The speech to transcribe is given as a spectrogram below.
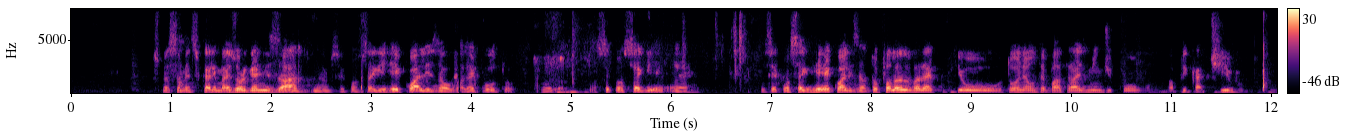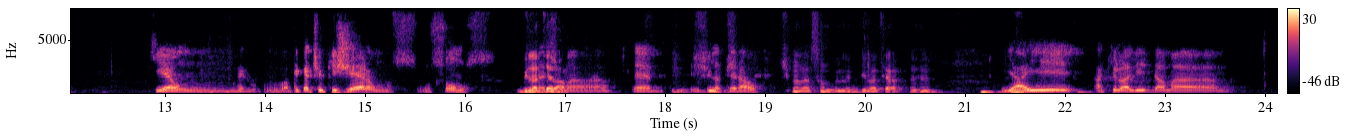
os pensamentos ficarem mais organizados, né? Você consegue reequalizar. O Vadeco voltou. voltou. Você consegue, é, você consegue reequalizar. Estou falando, Vadeco, que o Tony há um tempo atrás me indicou um aplicativo que é um, um aplicativo que gera uns, uns sons bilateral. Uma, é, bilateral. Estimulação bilateral. Uhum. E aí aquilo ali dá uma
